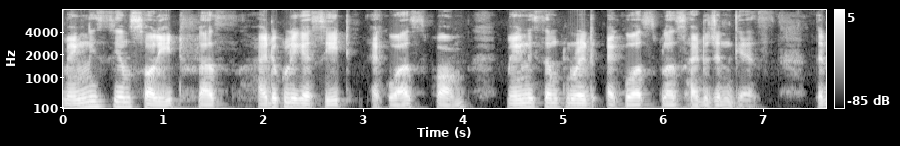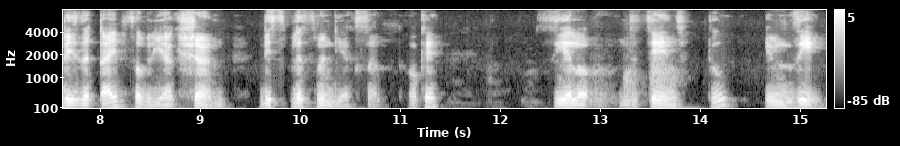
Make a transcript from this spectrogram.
Magnesium solid plus hydrochloric acid aqueous form magnesium chloride aqueous plus hydrogen gas. That is the types of reaction displacement reaction. Okay. Cl change to Mg.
